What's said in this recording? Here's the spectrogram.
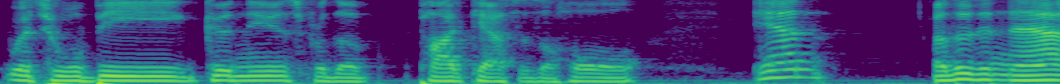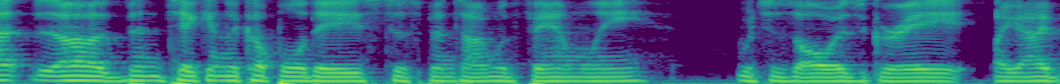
which will be good news for the podcast as a whole. And other than that, uh, been taking a couple of days to spend time with family, which is always great. Like I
